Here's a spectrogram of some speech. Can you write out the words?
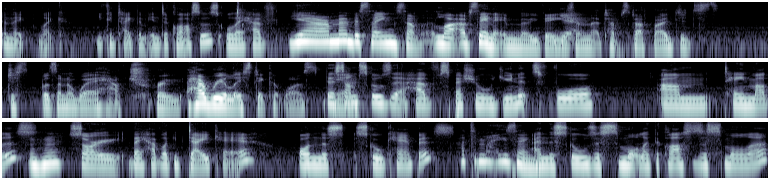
and they like you can take them into classes, or they have Yeah, I remember seeing something like I've seen it in movies Yeah. and that type of stuff, but I just just wasn't aware how true, how realistic it was. There's Yeah. some schools that have special units for um, teen mothers. Mm-hmm. So they have like a daycare on the s- school campus. That's amazing. And the schools are small, like the classes are smaller,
